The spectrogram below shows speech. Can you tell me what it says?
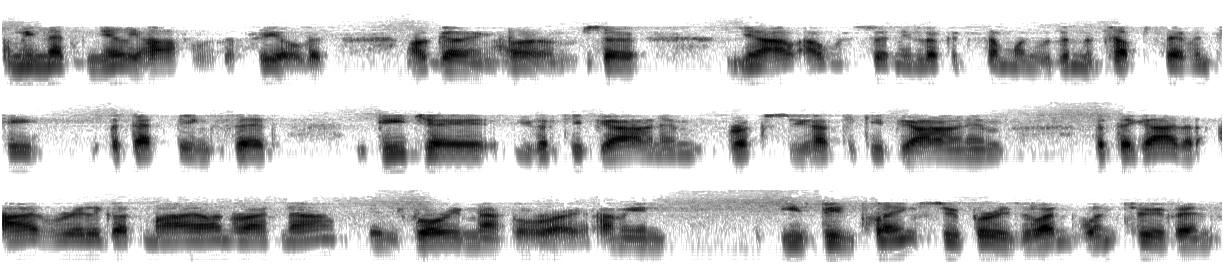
I mean, that's nearly half of the field that are going home. So, you know, I, I would certainly look at someone within the top 70. But that being said, DJ, you've got to keep your eye on him. Brooks, you have to keep your eye on him. But the guy that I've really got my eye on right now is Rory McIlroy. I mean, he's been playing super. He's won, won two events.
